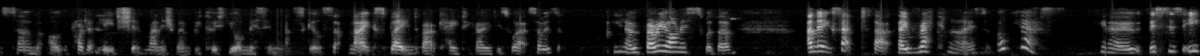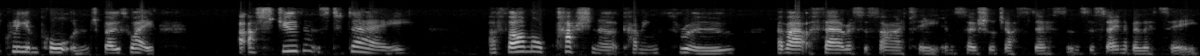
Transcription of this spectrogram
some of the project leadership management because you're missing that skill set. And I explained about Katie Bodie's work. So it's, you know, very honest with them. And they accept that. They recognise, oh yes, you know, this is equally important both ways. Our students today are far more passionate coming through about a fairer society and social justice and sustainability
